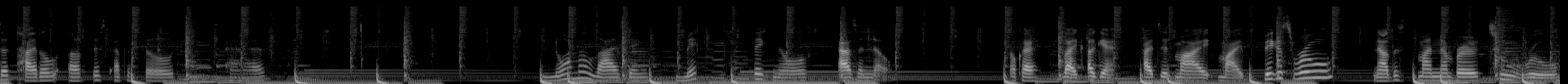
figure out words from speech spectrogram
the title of this episode as Normalizing Mixed Signals as a No. Okay, like again, I did my my biggest rule. Now this is my number two rule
